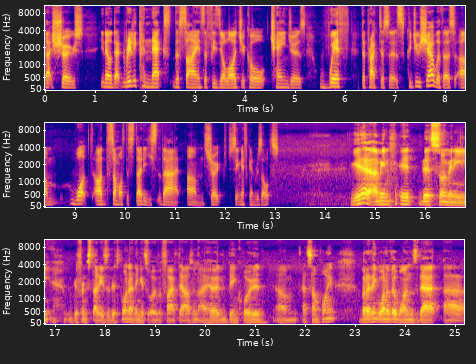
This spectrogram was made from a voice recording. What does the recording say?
that shows, you know, that really connects the science, the physiological changes with the practices. Could you share with us um, what are some of the studies that um, show significant results? Yeah, I mean, it. There's so many different studies at this point. I think it's over five thousand. I heard being quoted um, at some point, but I think one of the ones that uh,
